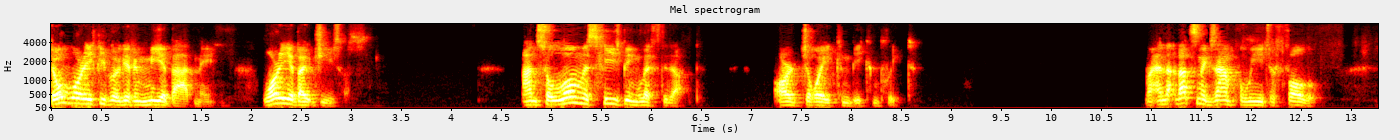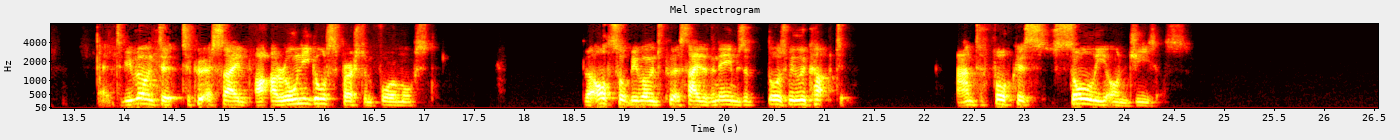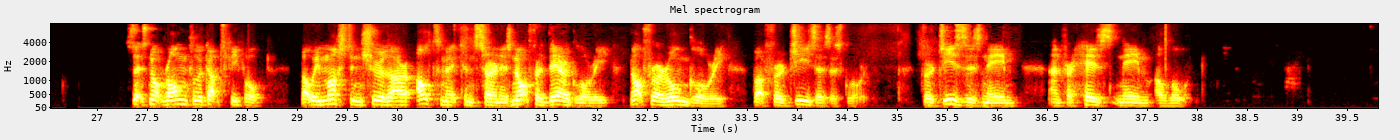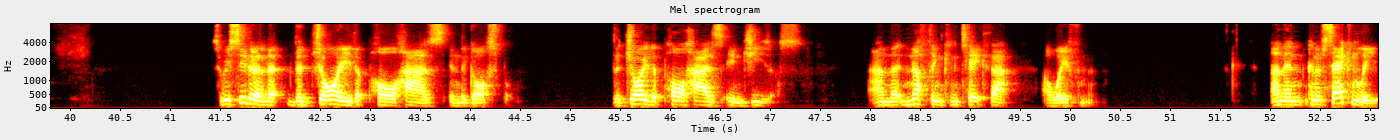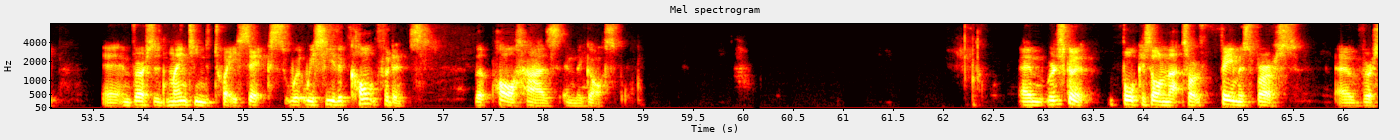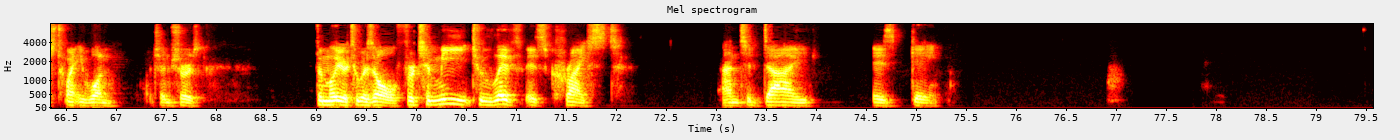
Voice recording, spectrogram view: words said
Don't worry if people are giving me a bad name. Worry about Jesus. And so long as he's being lifted up, our joy can be complete. Right? And that's an example we need to follow. Uh, to be willing to, to put aside our, our own egos first and foremost, but also be willing to put aside the names of those we look up to and to focus solely on Jesus. So it's not wrong to look up to people, but we must ensure that our ultimate concern is not for their glory, not for our own glory, but for Jesus' glory, for Jesus' name, and for his name alone. So we see there that the joy that Paul has in the gospel, the joy that Paul has in Jesus, and that nothing can take that away from him. And then, kind of, secondly, uh, in verses 19 to 26, we, we see the confidence that Paul has in the gospel. And we're just going to focus on that sort of famous verse, uh, verse 21, which I'm sure is familiar to us all. For to me, to live is Christ, and to die is gain.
